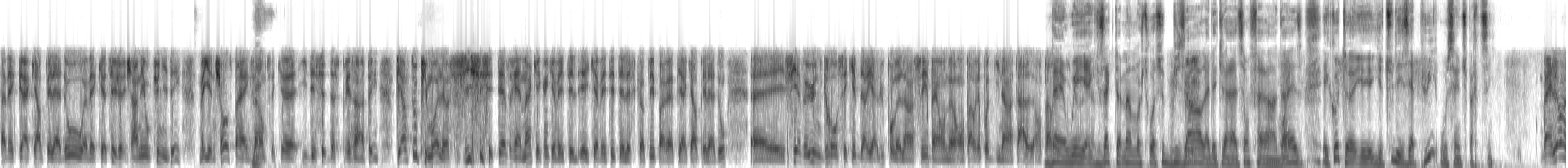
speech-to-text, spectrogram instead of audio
avec Pierre-Carl Pelado ou avec, tu sais, j'en ai aucune idée. Mais il y a une chose, par exemple, c'est qu'il décide de se présenter. Puis entre toi puis moi, là, si, si c'était vraiment quelqu'un qui avait été qui avait été télescopé par euh, Pierre-Carl Pelado, euh, s'il y avait eu une grosse équipe derrière lui pour le lancer, ben on on parlerait pas de Guy Nantal. ben oui, exactement. Moi, je trouve ça bizarre la déclaration de Ferrandez. Écoute, y, y a-tu des appuis au sein du parti? Ben là,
